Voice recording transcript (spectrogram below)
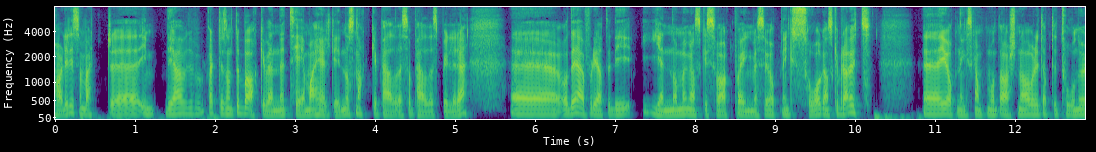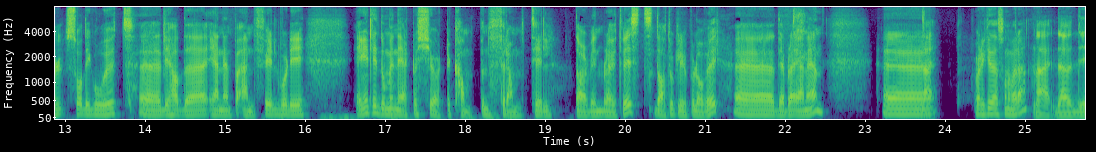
har de liksom vært eh, De har vært et sånn tilbakevendende tema hele tiden, å snakke Palace og Palace-spillere. Eh, og det er fordi at de gjennom en ganske svak poengmessig åpning så ganske bra ut. I åpningskampen mot Arsenal hvor de tapte 2-0, så de gode ut. De hadde 1-1 på Anfield hvor de egentlig dominerte og kjørte kampen fram til Darwin ble utvist. Da tok Liverpool over. Eh, Det ble 1-1. Eh, Nei. Var det ikke det sånn det var? da? Nei, det er, de,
